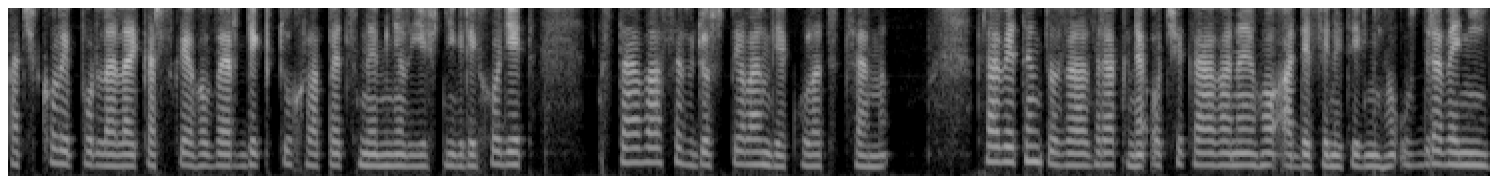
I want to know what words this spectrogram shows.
Ačkoliv podle lékařského verdiktu chlapec neměl již nikdy chodit, stává se v dospělém věku letcem. Právě tento zázrak neočekávaného a definitivního uzdravení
